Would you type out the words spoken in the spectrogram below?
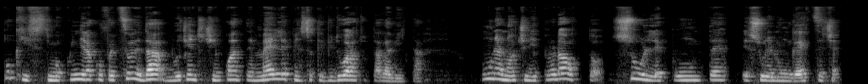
pochissimo, quindi la confezione da 250 ml penso che vi dura tutta la vita. Una noce di prodotto sulle punte e sulle lunghezze, cioè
